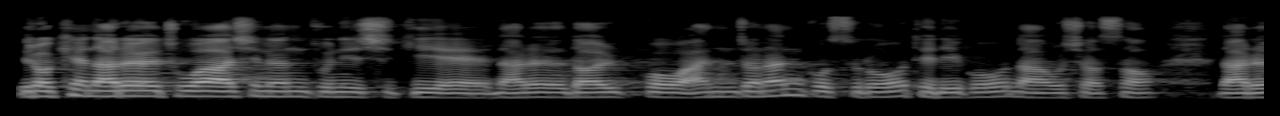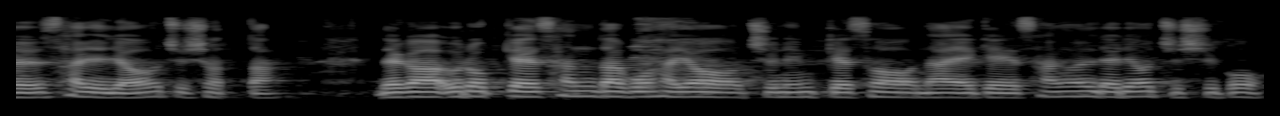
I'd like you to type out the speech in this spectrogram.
이렇게 나를 좋아하시는 분이시기에 나를 넓고 안전한 곳으로 데리고 나오셔서 나를 살려 주셨다. 내가 의롭게 산다고 하여 주님께서 나에게 상을 내려 주시고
